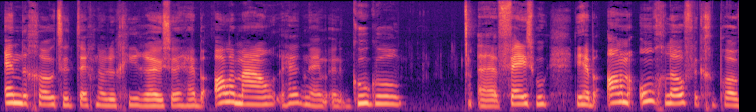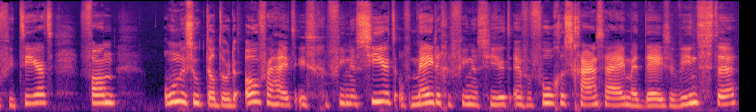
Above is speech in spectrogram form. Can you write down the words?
en de grote technologiereuzen hebben allemaal, he, neem Google, uh, Facebook, die hebben allemaal ongelooflijk geprofiteerd van onderzoek dat door de overheid is gefinancierd of mede gefinancierd. En vervolgens gaan zij met deze winsten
